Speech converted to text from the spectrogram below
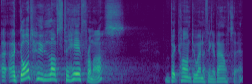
a God who loves to hear from us, but can't do anything about it,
